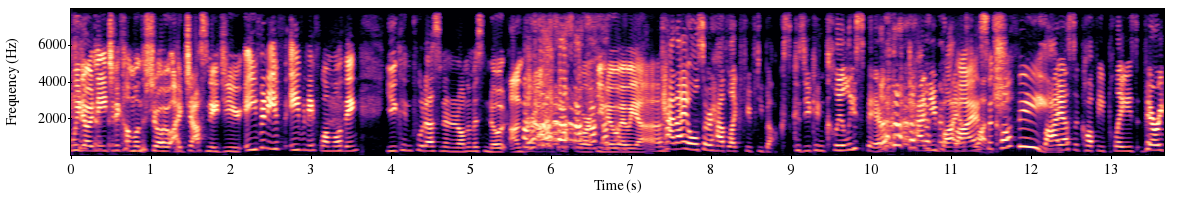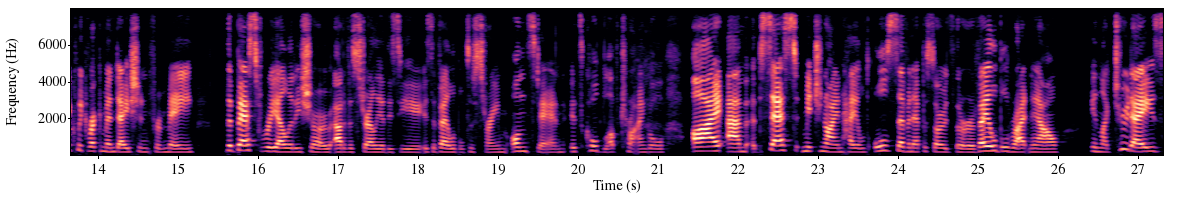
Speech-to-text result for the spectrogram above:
we don't need you to come on the show. I just need you. Even if, even if one more thing, you can put us an anonymous note under our office door if you know where we are. Can I also have like 50 bucks? Because you can clearly spare it. Can you buy, Buy us, us a coffee. Buy us a coffee, please. Very quick recommendation from me. The best reality show out of Australia this year is available to stream on Stan. It's called Love Triangle. I am obsessed. Mitch and I inhaled all seven episodes that are available right now in like two days.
